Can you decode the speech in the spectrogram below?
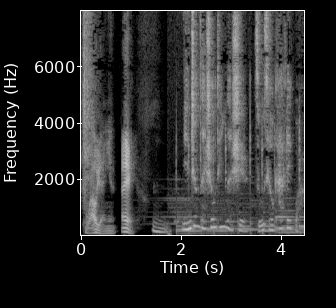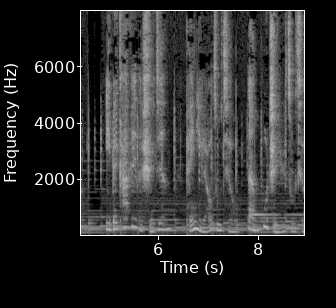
主要原因。哎，嗯，您正在收听的是足球咖啡馆，一杯咖啡的时间陪你聊足球，但不止于足球。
